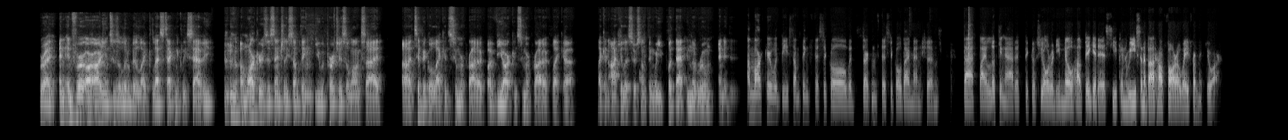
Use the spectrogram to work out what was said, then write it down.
Right. And and for our audience who's a little bit like less technically savvy, a marker is essentially something you would purchase alongside a typical like consumer product, a VR consumer product like a like an Oculus or something, where you put that in the room and it. A marker would be something physical with certain physical dimensions that by looking at it, because you already know how big it is, you can reason about how far away from it you are.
